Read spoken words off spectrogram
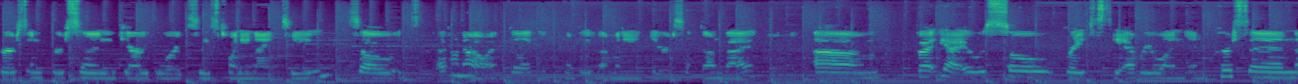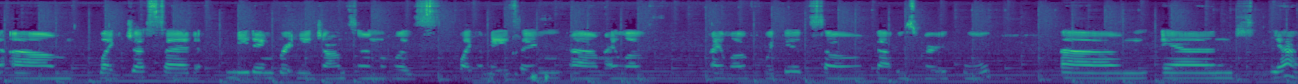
first in person PR award since 2019. So it's, I don't know, I feel like I can't believe that many years have gone by. Um, but yeah, it was so great to see everyone in person. Um, like Jess said, meeting Brittney Johnson was like amazing. Um, I love, I love Wicked, so that was very cool. Um, and yeah,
